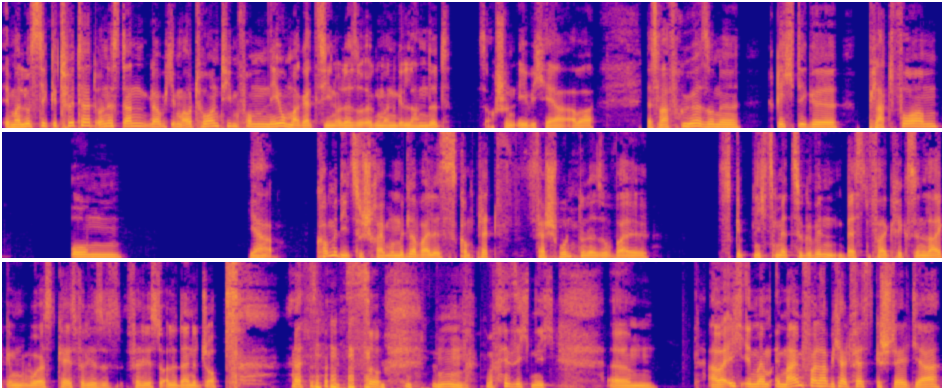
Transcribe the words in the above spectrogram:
immer lustig getwittert und ist dann, glaube ich, im Autorenteam vom Neo-Magazin oder so irgendwann gelandet. Ist auch schon ewig her, aber das war früher so eine richtige Plattform, um ja, Comedy zu schreiben. Und mittlerweile ist es komplett verschwunden oder so, weil es gibt nichts mehr zu gewinnen. Im besten Fall kriegst du ein Like, im Worst Case verlierst, du- verlierst du alle deine Jobs. also, so, hm, weiß ich nicht. Ähm, aber ich, in meinem, in meinem Fall habe ich halt festgestellt, ja,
